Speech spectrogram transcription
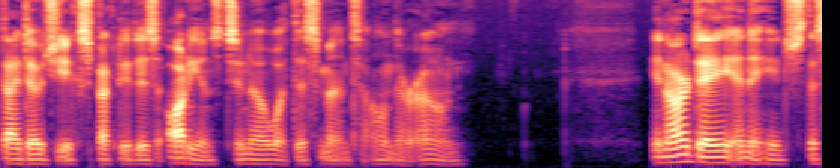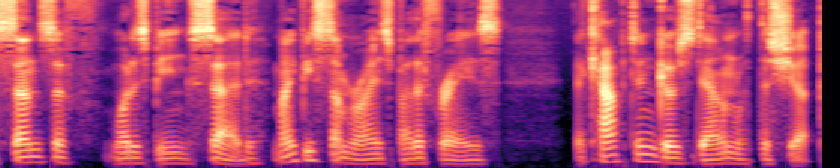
Daidoji expected his audience to know what this meant on their own. In our day and age, the sense of what is being said might be summarized by the phrase, the captain goes down with the ship.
